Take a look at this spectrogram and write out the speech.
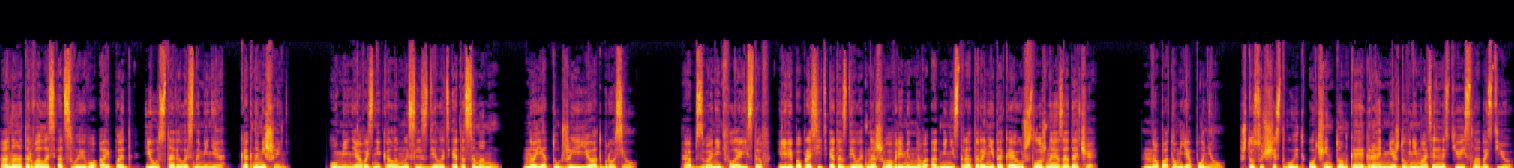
она оторвалась от своего iPad и уставилась на меня, как на мишень. У меня возникала мысль сделать это самому, но я тут же ее отбросил. Обзвонить флористов или попросить это сделать нашего временного администратора не такая уж сложная задача. Но потом я понял, что существует очень тонкая грань между внимательностью и слабостью.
